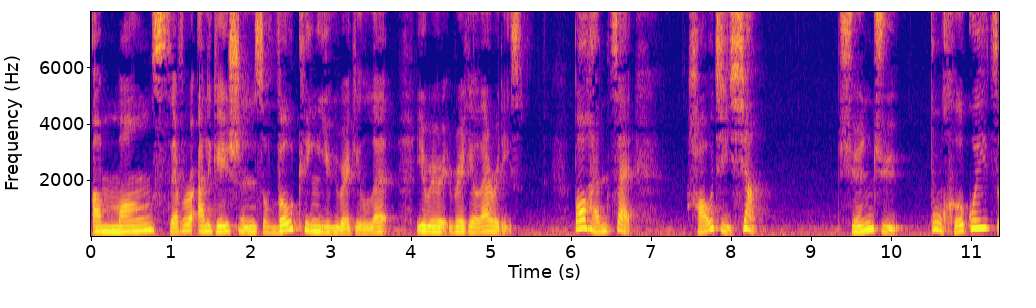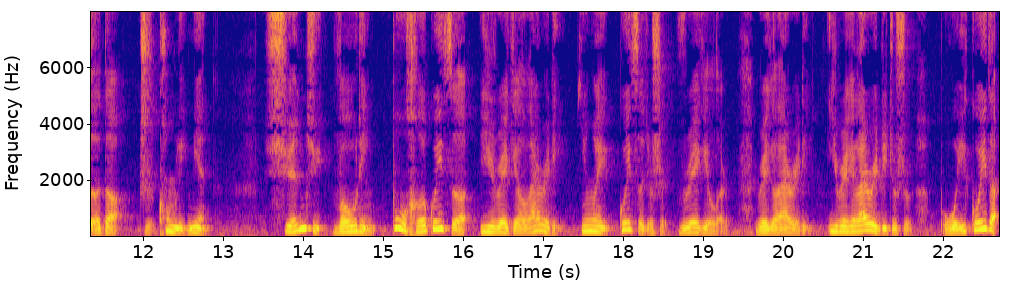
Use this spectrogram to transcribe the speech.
among several allegations of voting irregular irregularities，包含在好几项选举不合规则的指控里面。选举 voting 不合规则 irregularity，因为规则就是 regular regularity irregularity 就是违规的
